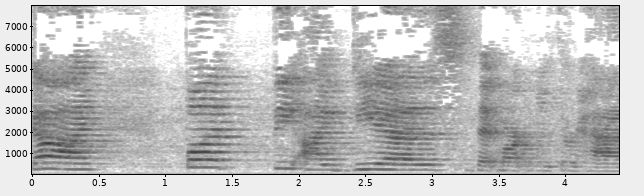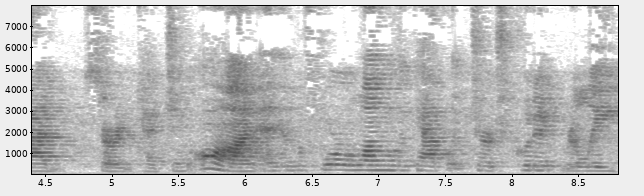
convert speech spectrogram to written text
guy? But the ideas that Martin Luther had started catching on. And then before long, the Catholic Church couldn't really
